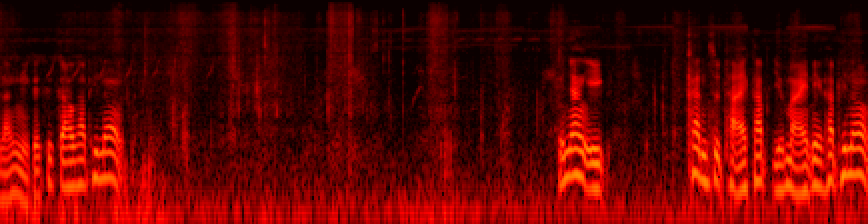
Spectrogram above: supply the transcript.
หลังนี้ก็คือเก่าครับพี่น้องเป็นย่างอีกขั้นสุดท้ายครับ อยู่หมายนี่ครับพี่น้อง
